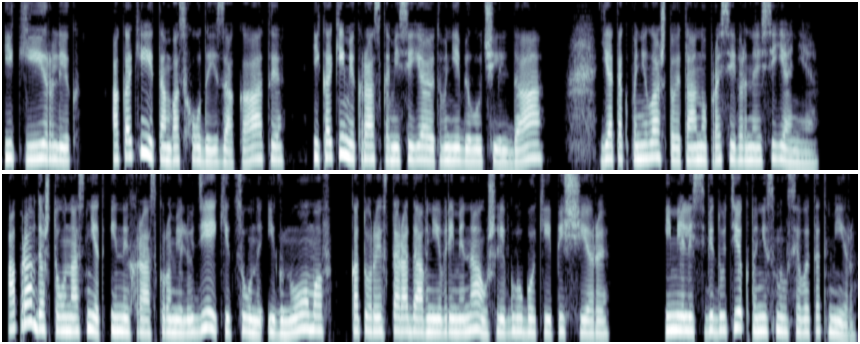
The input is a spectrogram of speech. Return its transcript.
и кирлик, а какие там восходы и закаты, и какими красками сияют в небе лучи льда. Я так поняла, что это оно про северное сияние. А правда, что у нас нет иных рас, кроме людей, кицуны и гномов, которые в стародавние времена ушли в глубокие пещеры? Имелись в виду те, кто не смылся в этот мир.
